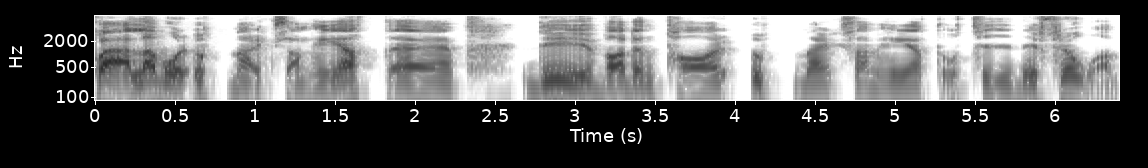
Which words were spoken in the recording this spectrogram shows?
stjäla vår uppmärksamhet, eh, det är ju vad den tar uppmärksamhet och tid ifrån.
